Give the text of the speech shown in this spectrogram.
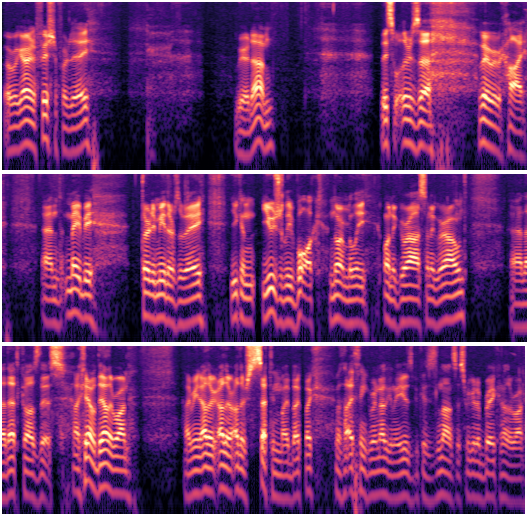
But regarding fishing for today, we're done. This water is uh, very, very high and maybe 30 meters away you can usually walk normally on the grass on the ground and uh, that caused this. I have the other one I mean other other other set in my backpack but I think we're not gonna use because it's nonsense we're gonna break another one.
